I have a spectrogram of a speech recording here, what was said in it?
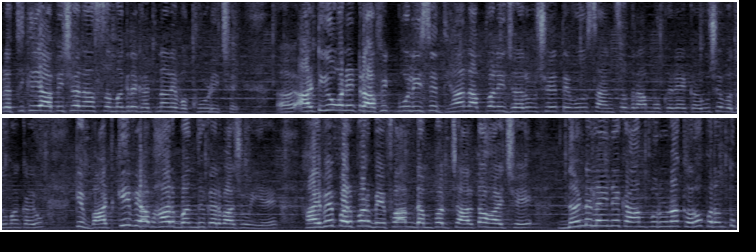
પ્રતિક્રિયા આપી છે અને આ સમગ્ર ઘટનાને વખોડી છે. આરટીઓ અને ટ્રાફિક પોલીસે ધ્યાન આપવાની જરૂર છે તેવું સાંસદ રામ મુખરિયાએ કહ્યું છે. વધુમાં કહ્યું કે વાટકી વ્યવહાર બંધ કરવા જોઈએ. હાઈવે પર પણ બેફામ ડમ્પર ચાલતા હોય છે. દંડ લઈને કામ પૂરું ન કરો, પરંતુ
